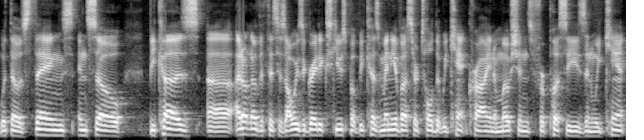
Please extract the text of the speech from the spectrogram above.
with those things, and so because uh, I don't know that this is always a great excuse, but because many of us are told that we can't cry in emotions for pussies and we can't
